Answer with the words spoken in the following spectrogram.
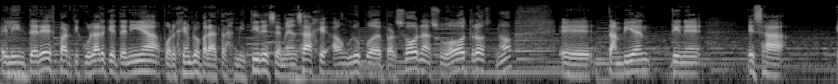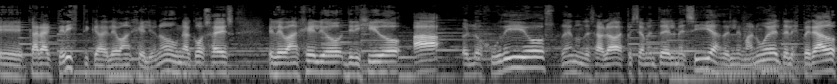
el interés particular que tenía, por ejemplo, para transmitir ese mensaje a un grupo de personas u otros, ¿no? también tiene esa eh, característica del Evangelio. ¿no? Una cosa es el Evangelio dirigido a los judíos, en donde se hablaba especialmente del Mesías, del Emanuel, del esperado.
